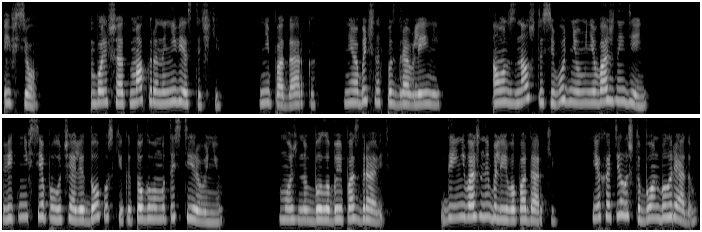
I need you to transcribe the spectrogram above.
И все. Больше от Макрона невесточки. Ни подарка, ни обычных поздравлений. А он знал, что сегодня у меня важный день. Ведь не все получали допуски к итоговому тестированию. Можно было бы и поздравить. Да и не важны были его подарки. Я хотела, чтобы он был рядом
